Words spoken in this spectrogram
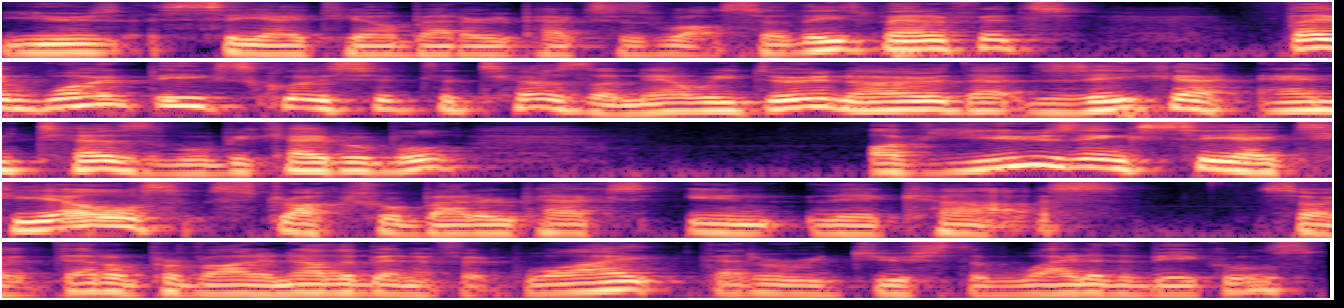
use CATL battery packs as well. So these benefits, they won't be exclusive to Tesla. Now we do know that Zeekr and Tesla will be capable of using CATL's structural battery packs in their cars. So that'll provide another benefit. Why? That'll reduce the weight of the vehicles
